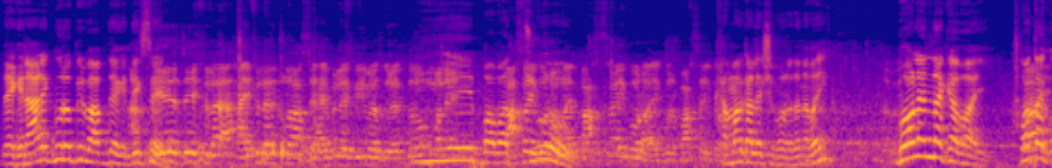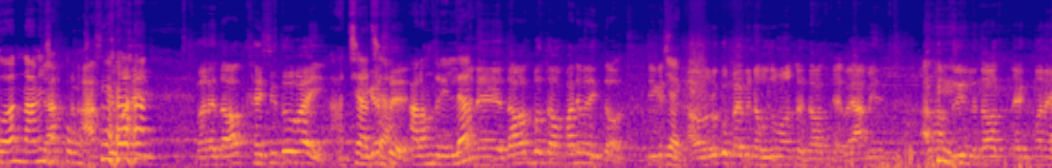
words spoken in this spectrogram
দেখেন আরেক মুরব্বীর ভাব দেখেন দেখছেন? আজকে যে হাই ফ্লাইটগুলো আছে হাই ফ্লাইট গ্রিবাসগুলো একদম মানে এ বাবা, বাছাই করা বাছাই করা একবার বাছাই করা। খামার কালেকশন করা তাই না ভাই? বলেন না কে ভাই? কথা কন আমি সব কম মানে দাওয়াত খাইছি তো ভাই আচ্ছা, আচ্ছা, আলহামদুলিল্লাহ। মানে দাওয়াত বলতে পারিবারিক দাওয়াত ঠিক আছে। আর ওরকম পাইবেন না হুজুর মানুষ দাওয়াত খাই ভাই আমি আলহামদুলিল্লাহ দাওয়াত এক- মানে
